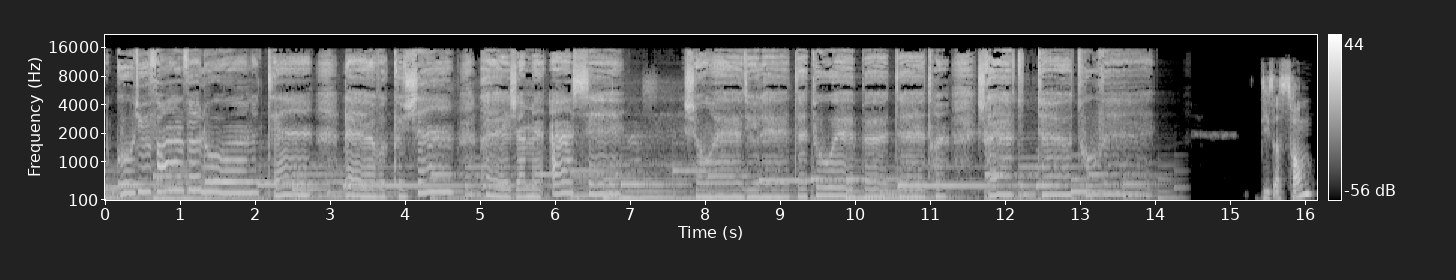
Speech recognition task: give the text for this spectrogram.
le goût du vent, le velours ne teint, lèvres que j'aimerais jamais assez. J'aurais dû les tatouer, peut-être. Je rêve de te retrouver. Dieser Song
